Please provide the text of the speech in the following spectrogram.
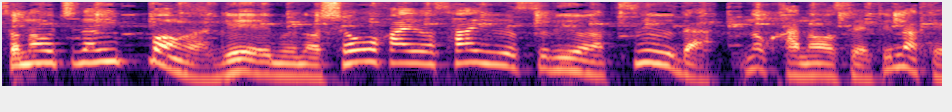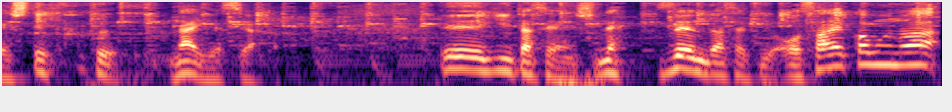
そのうちの1本がゲームの勝敗を左右するような通打の可能性というのは決して低くないですよ。えー、ギータ選手ね、全打席抑え込むのは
